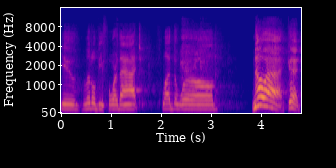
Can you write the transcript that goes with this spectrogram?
A few, little before that, flood the world. Noah, good.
